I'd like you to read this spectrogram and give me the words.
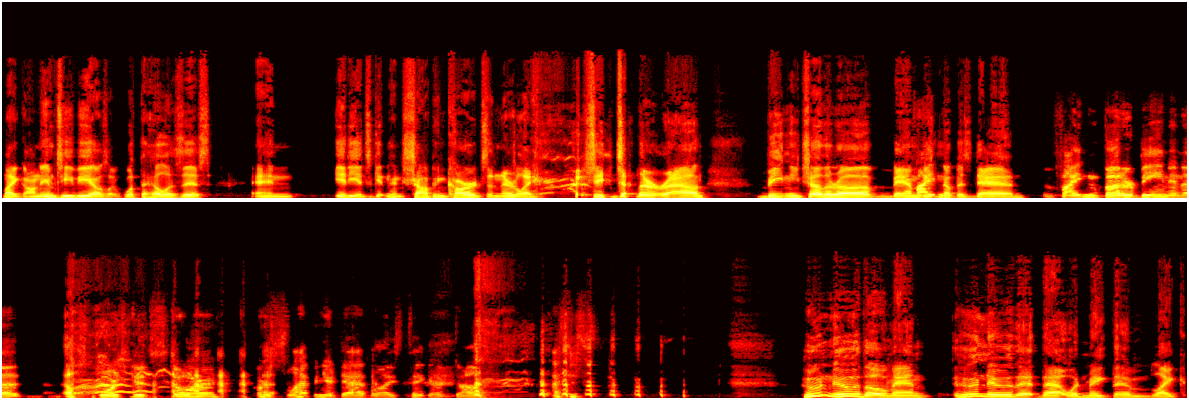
Like on MTV, I was like, "What the hell is this?" And idiots getting in shopping carts and they're like pushing each other around, beating each other up. Bam beating up his dad. Fighting Butterbean in a sports goods store or slapping your dad while he's taking a dump. I just Who knew though, man? Who knew that that would make them like?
